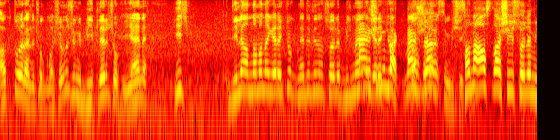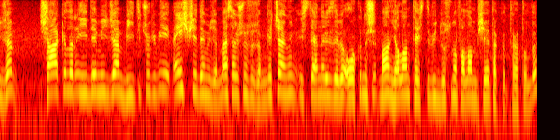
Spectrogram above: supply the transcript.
Aktu herhalde çok başarılı çünkü beatleri çok iyi. Yani hiç dili anlamana gerek yok. Ne dediğini söyle bilmeye Ben de şimdi gerek bak yok. ben Dans şu an edersin bir şekilde. sana asla şeyi söylemeyeceğim. Şarkıları iyi demeyeceğim, beat'i çok iyi. Ben hiçbir şey demeyeceğim. Ben sana şunu söyleyeceğim. Geçen gün isteyenler izleyebilir. Orkun Işıtman yalan testi videosuna falan bir şeye takı- katıldı.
